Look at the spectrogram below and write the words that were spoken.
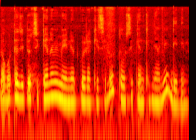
লগতে যিটো চিকেন আমি মেৰিনেট কৰি ৰাখিছিলোঁ তো চিকেনখিনি আমি দি দিম।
